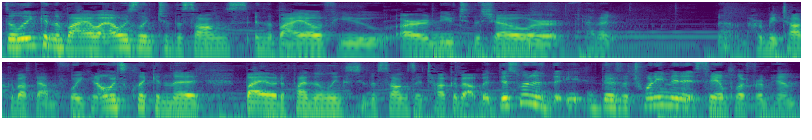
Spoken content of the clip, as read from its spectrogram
the link in the bio, I always link to the songs in the bio if you are new to the show or haven't um, heard me talk about that before. You can always click in the bio to find the links to the songs I talk about. But this one is there's a 20 minute sampler from him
